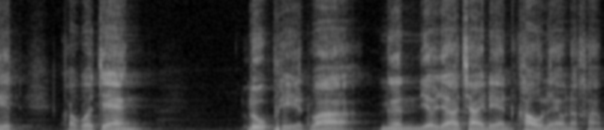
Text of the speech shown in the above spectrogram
ชิด เขาก็แจ้งลูกเพจว่าเงินเยียวยาชายแดนเข้าแล้วนะครับ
